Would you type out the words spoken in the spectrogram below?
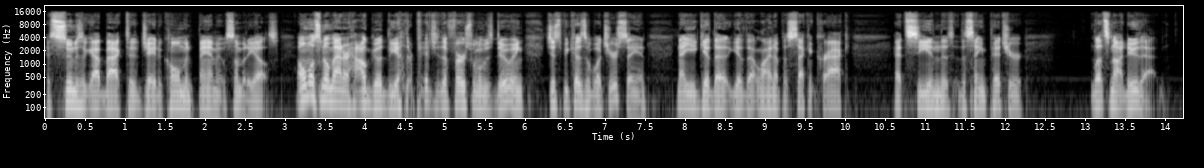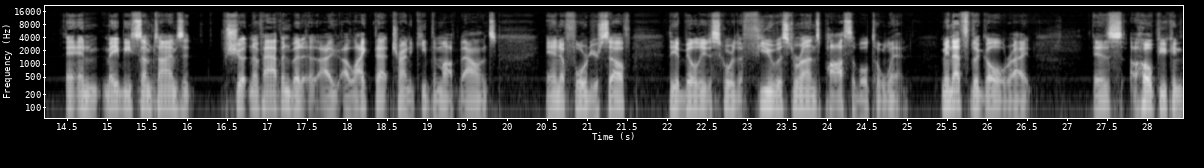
As soon as it got back to Jayda Coleman, bam, it was somebody else. Almost no matter how good the other pitcher, the first one was doing, just because of what you're saying. Now you give that give that lineup a second crack at seeing the the same pitcher. Let's not do that. And, maybe sometimes it shouldn't have happened, but I, I like that trying to keep them off balance and afford yourself the ability to score the fewest runs possible to win. I mean, that's the goal, right? Is hope you can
